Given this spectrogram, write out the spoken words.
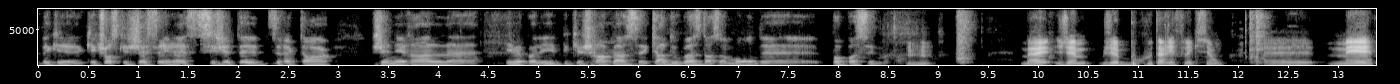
ben, quelque chose que j'essaierais si j'étais directeur général euh, des Maple puis que je remplace Carl dans un monde pas possible, mettons. Mm-hmm. ben, J'aime beaucoup ta réflexion, mais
